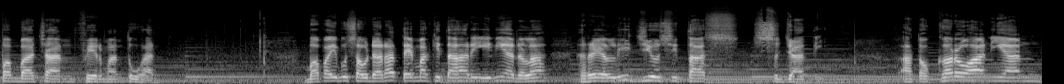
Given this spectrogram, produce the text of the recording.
pembacaan firman Tuhan. Bapak, ibu, saudara, tema kita hari ini adalah religiositas sejati atau kerohanian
